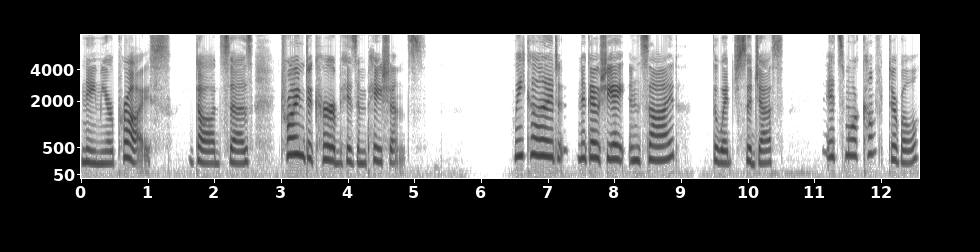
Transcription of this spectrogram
Name your price, Daud says, trying to curb his impatience. We could negotiate inside, the witch suggests. It's more comfortable.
